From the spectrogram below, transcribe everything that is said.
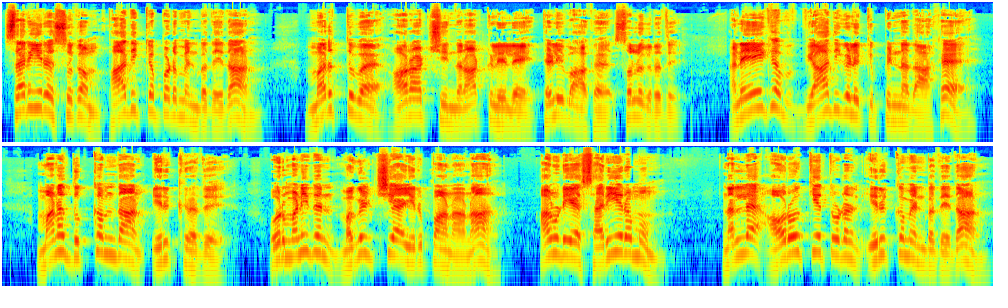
சரீர சுகம் பாதிக்கப்படும் என்பதை தான் மருத்துவ ஆராய்ச்சி இந்த நாட்களிலே தெளிவாக சொல்லுகிறது. அநேக வியாதிகளுக்கு பின்னதாக மன துக்கம்தான் இருக்கிறது. ஒரு மனிதன் மகிழ்ச்சியாய் இருப்பானானால் அவனுடைய சரீரமும் நல்ல ஆரோக்கியத்துடன் இருக்கும் என்பதை தான்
